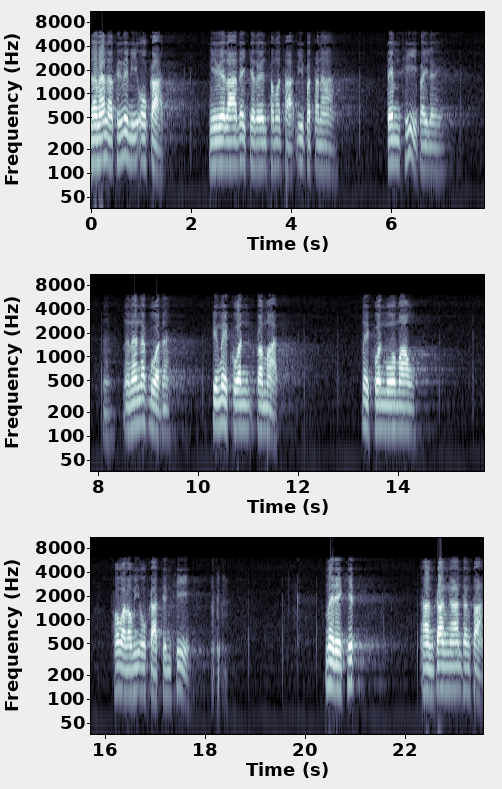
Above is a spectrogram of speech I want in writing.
ดังนั้นเราถึงได้มีโอกาส มีเวลาได้เจริญสมถะวิปัสนา เต็มที่ไปเลยดังนั้นนักบวชนะจึงไม่ควรประมาท ไม่ควรมัวเมา เพราะว่าเรามีโอกาสเต็มที่ ไม่ได้คิดอ่านการงานต่าง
